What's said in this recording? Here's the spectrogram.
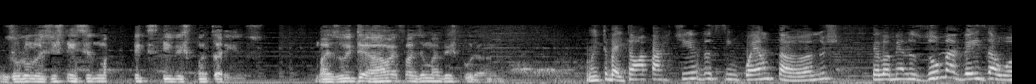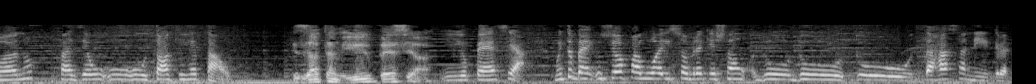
os urologistas têm sido mais flexíveis quanto a isso. Mas o ideal é fazer uma vez por ano. Muito bem, então a partir dos 50 anos, pelo menos uma vez ao ano, fazer o, o, o toque retal. Exatamente, e o PSA. E o PSA. Muito bem, o senhor falou aí sobre a questão do, do, do da raça negra.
